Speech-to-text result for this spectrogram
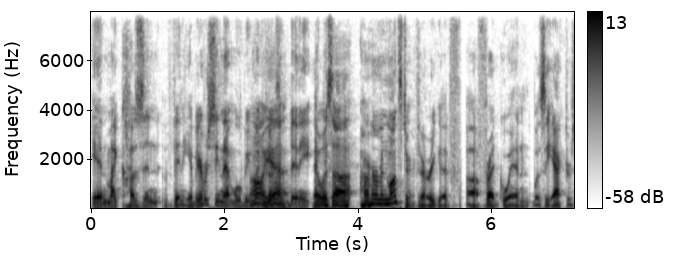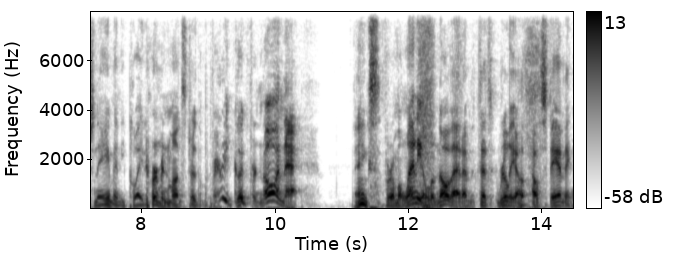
in My Cousin Vinny. Have you ever seen that movie, My oh, Cousin yeah. Vinny? That was uh, Herman Munster. very good. Uh, Fred Gwynne was the actor's name, and he played Herman Munster. Very good for knowing that. Thanks. For a millennial to know that, I mean, that's really outstanding.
